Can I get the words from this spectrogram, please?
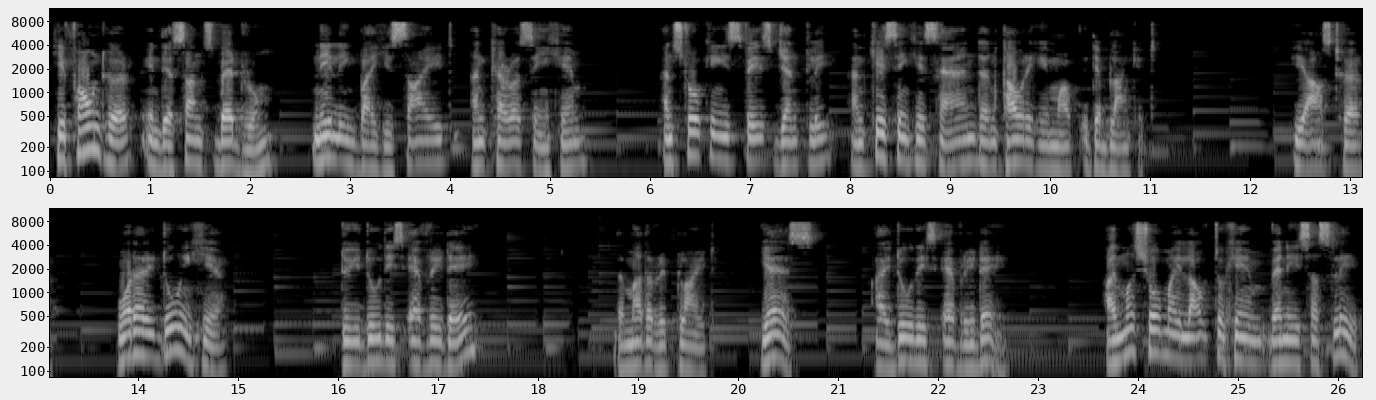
He found her in their son's bedroom, kneeling by his side and caressing him, and stroking his face gently and kissing his hand and covering him up with a blanket. He asked her, What are you doing here? Do you do this every day? The mother replied, Yes, I do this every day. I must show my love to him when he is asleep,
